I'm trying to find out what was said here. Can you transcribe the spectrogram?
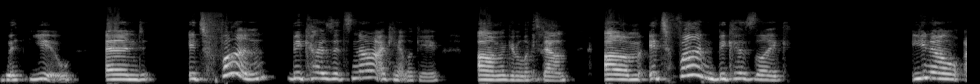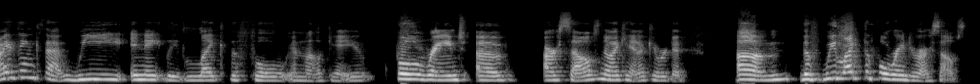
with you and it's fun because it's not I can't look at you um I'm gonna look down um it's fun because like you know I think that we innately like the full I'm not looking at you full range of ourselves no I can't okay we're good um the we like the full range of ourselves.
